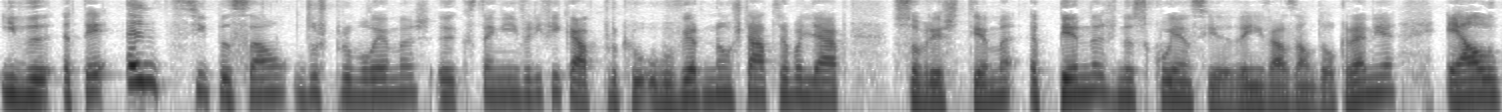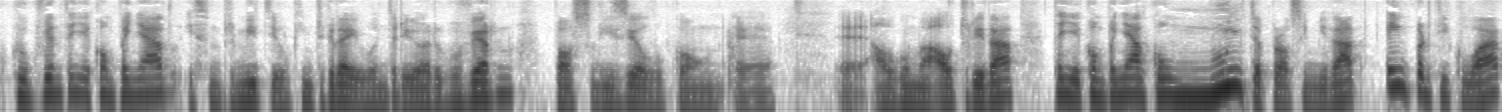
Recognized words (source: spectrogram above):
e de até antecipação dos problemas uh, que se têm verificado, porque o governo não está a trabalhar sobre este tema apenas na sequência da invasão da Ucrânia, é algo que o governo tem acompanhado, e se me permite, eu que integrei o anterior governo, posso dizê-lo com. Eh, alguma autoridade, tem acompanhado com muita proximidade, em particular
